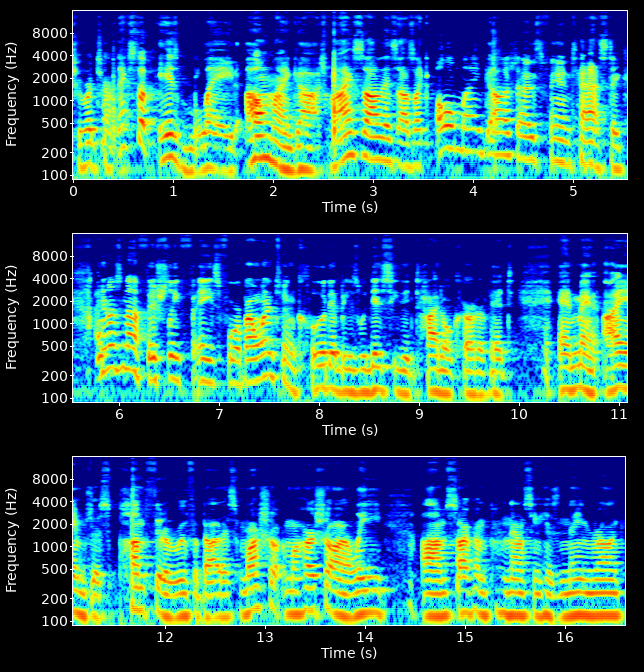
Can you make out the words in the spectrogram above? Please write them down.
to return. Next up is Blade. Oh my gosh. When I saw this, I was like, oh my gosh, that is fantastic. I know it's not officially Phase 4, but I wanted to include it because we did see the title card of it. And man, I am just pumped through the roof about this. Marshall, Mahershala Ali, um, sorry if I'm pronouncing his name wrong.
